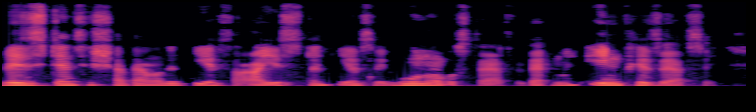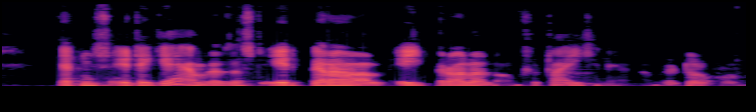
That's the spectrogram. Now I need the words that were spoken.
রেজিস্ট্যান্সের সাথে আমাদের কি আছে? আইএসটা কি আছে? গুণ অবস্থায় আছে। দ্যাট মিনস ইন ফেজে আছে। দ্যাট মিনস এটাকে আমরা জাস্ট এর প্যারালাল এই প্যারালাল অংশটা এখানে আমরা ড্র করব।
